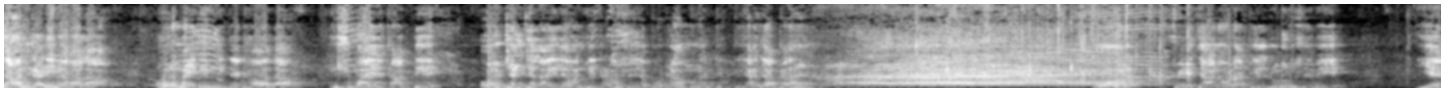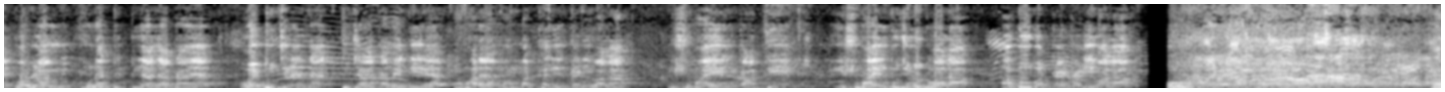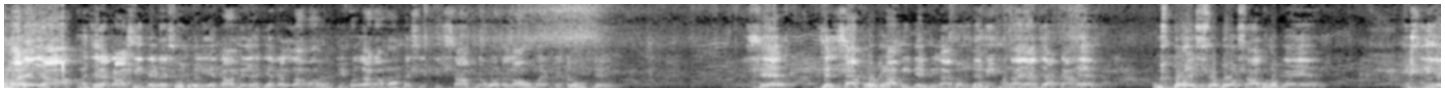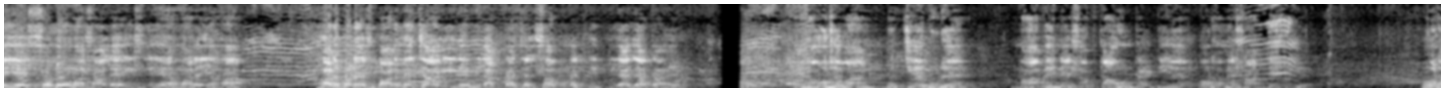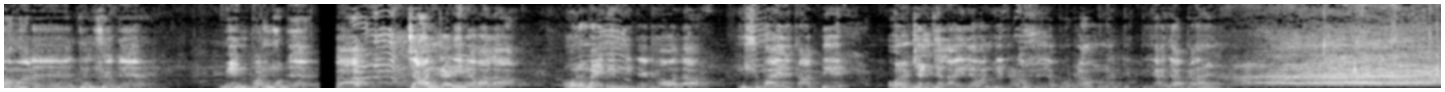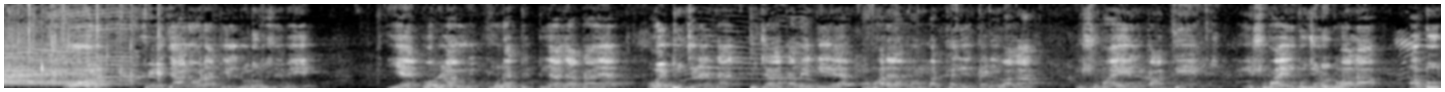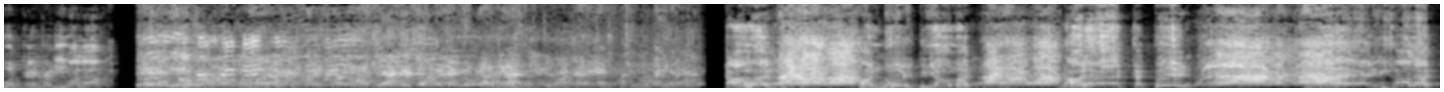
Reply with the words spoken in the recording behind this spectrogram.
गरीबे वाला, और मैदीन निटेखा वाला इस्माइल काती और जलजला इलेवन की तरफ़ से ये प्रोग्राम मुनद किया जाता है। और फैजान और अकील ग्रुप से भी यह प्रोग्राम मुनद किया जाता है, और ठिचड़े का, ठिचड़ा कमेटी है, हमारे मोहम्मद खलील कड़ीवाला, इस्माइल कादी इस्माइल मुजरुट वाला, अबू बकर कड़ीवाला। हमारे यहाँ हज़रत आशिक रसूल वली कामिल हज़रत अल्लामा मुफ्ती मौलाना मोहम्मद सिद्दीक साहब नवर मरकदऊ से से जलसा प्रोग्राम ईद मिलादुल नबी मनाया जाता है। उसको 102 साल हो गए। इसलिए ये 102वां साल है। इसलिए हमारे यहाँ हर बरस बार में चार ईद मिलाद का जलसा मुनद किया जाता है। नौजवान, बच्चे, बूढ़े माँ बहनें सब ताउन करती है और हमें साथ देती है। और हमारे जलसे थे, मेन प्रमुख है चाँद गरीबे वाला, और मैदीन निटेखा वाला, इस्माइल काती, और जलजला इलेवन की तरफ़ से यह प्रोग्राम मुनद किया जाता है। और फैजान और अकील ग्रुप से भी ये प्रोग्राम मुनद किया जाता है, और ठिचड़े ठिचड़ा कमेटी है, हमारे मोहम्मद खलील कड़ीवाला इस्माइल कादी इस्माइल मुजरुट वाला अबू बकर कड़ीवाला। आमद पंदूर की आमद। नारे तकबीर नारे रिसालत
